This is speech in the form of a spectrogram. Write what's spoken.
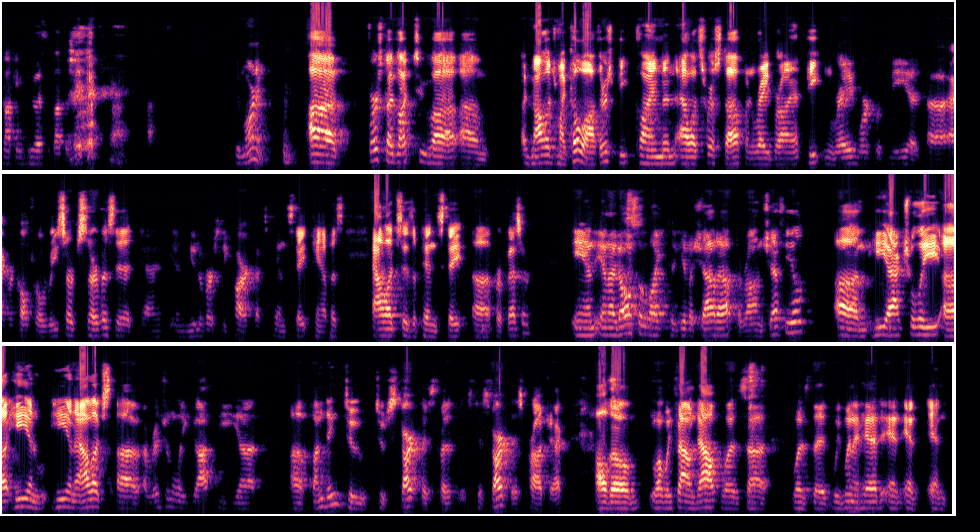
talking to us about the mission. Good morning. Uh, First, I'd like to uh, um, acknowledge my co-authors, Pete Kleinman, Alex Hristov, and Ray Bryant. Pete and Ray work with me at uh, Agricultural Research Service at, uh, in University Park, that's Penn State campus. Alex is a Penn State uh, professor. And, and I'd also like to give a shout out to Ron Sheffield. Um, he actually, uh, he and he and Alex uh, originally got the uh, uh, funding to to start this to start this project. Although what we found out was uh, was that we went ahead and and and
